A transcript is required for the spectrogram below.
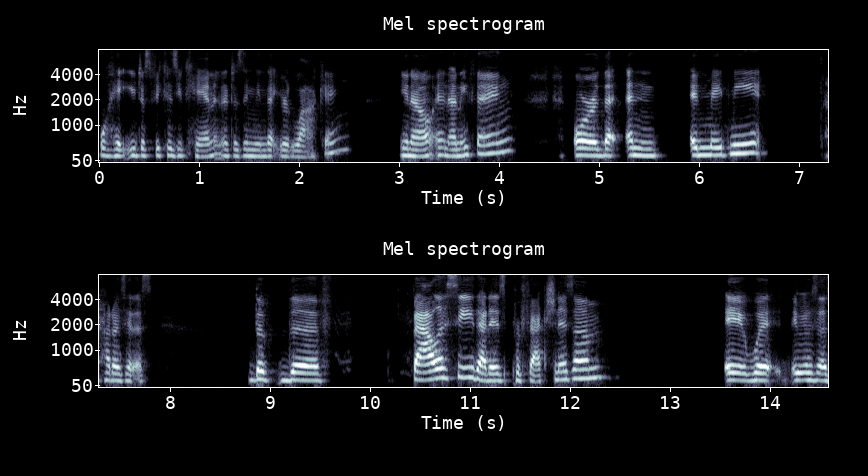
will hate you just because you can and it doesn't mean that you're lacking you know in anything or that and it made me how do i say this the the fallacy that is perfectionism it was it was a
